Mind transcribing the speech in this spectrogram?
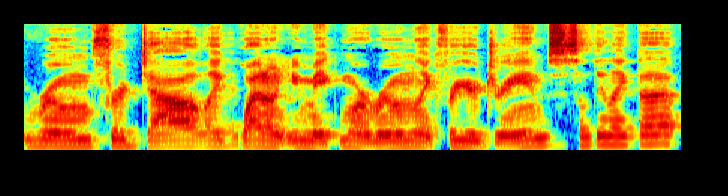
room for doubt, like why don't you make more room like for your dreams, something like that.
